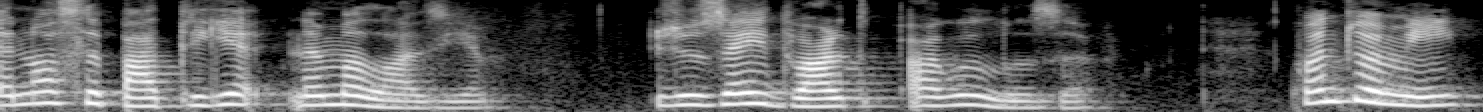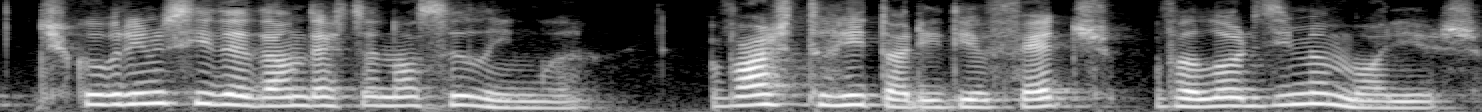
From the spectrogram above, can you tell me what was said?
A nossa pátria na Malásia. José Eduardo Agualusa. Quanto a mim, descobri-me cidadão desta nossa língua. Vasto território de afetos, valores e memórias.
